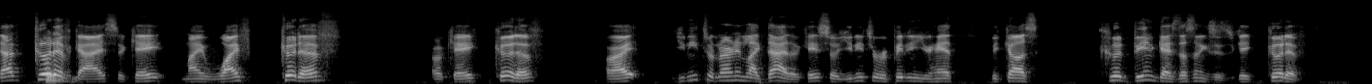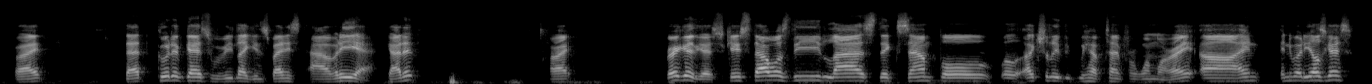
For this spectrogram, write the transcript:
That could have, guys, okay. My wife could have, okay, could have. All right. You need to learn it like that, okay. So you need to repeat it in your head because could be, guys, doesn't exist, okay. Could have, right? That could have, guys, would be like in Spanish, habría. Got it? All right. Very good, guys. Okay, so that was the last example. Well, actually, we have time for one more, right? Uh, and anybody else, guys?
